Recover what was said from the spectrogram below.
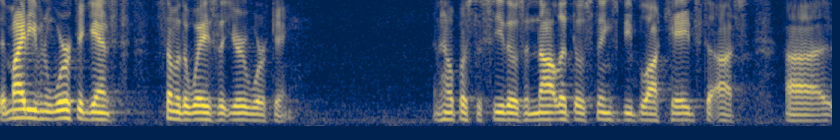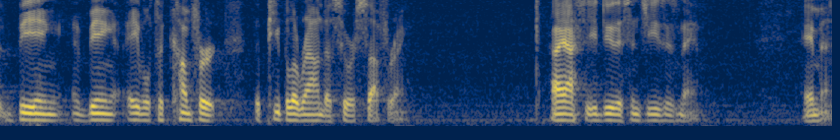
that might even work against some of the ways that you're working? and help us to see those and not let those things be blockades to us uh, being, being able to comfort the people around us who are suffering. I ask that you do this in Jesus' name. Amen.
